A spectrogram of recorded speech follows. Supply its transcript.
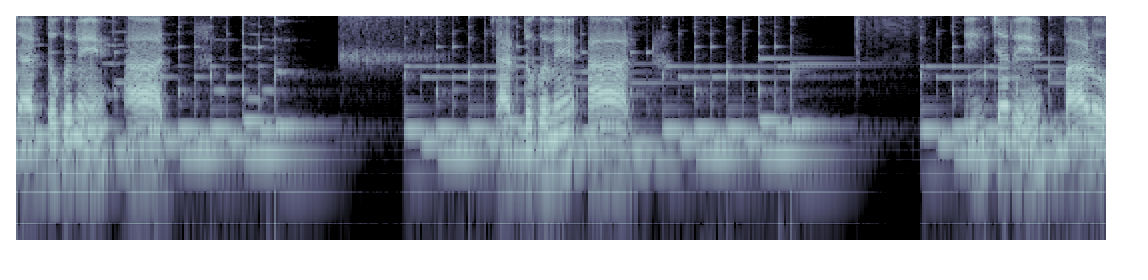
চার দোকানে আট। চার দোকানে আট। তিন চারে বারো।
